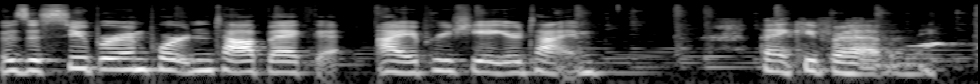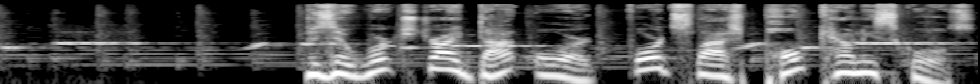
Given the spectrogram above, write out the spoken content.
It was a super important topic. I appreciate your time. Thank you for having me. Visit workstride.org forward slash Polk County Schools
